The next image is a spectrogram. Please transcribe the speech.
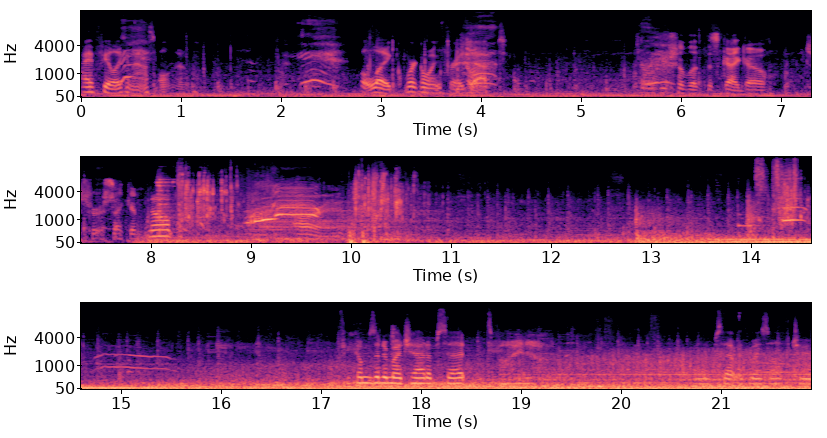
I feel like an asshole now. But like, we're going for a jet. I feel like you should let this guy go. Just for a second. Nope. Alright. If he comes into my chat upset, it's fine. I'm upset with myself too.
